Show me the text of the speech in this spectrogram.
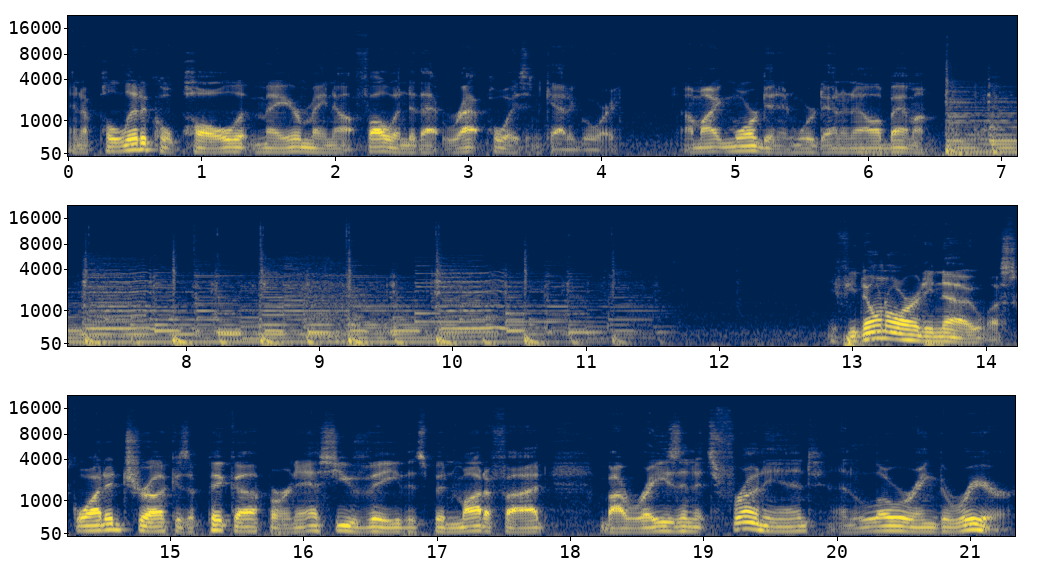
and a political poll that may or may not fall into that rat poison category. I'm Mike Morgan, and we're down in Alabama. If you don't already know, a squatted truck is a pickup or an SUV that's been modified by raising its front end and lowering the rear.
